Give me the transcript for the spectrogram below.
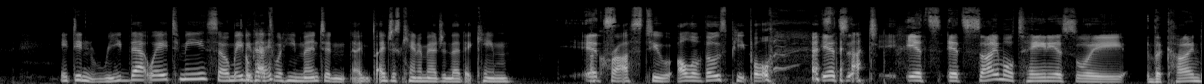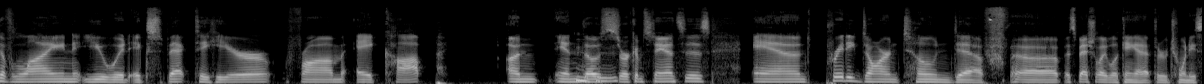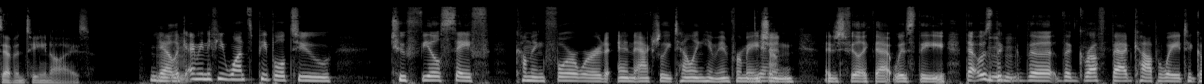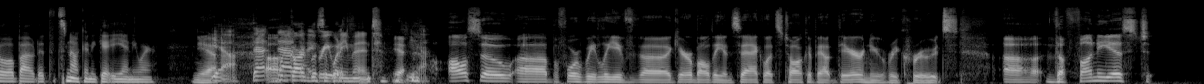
it didn't read that way to me. So maybe Okay. that's what he meant, and I, I just can't imagine that it came it's across to all of those people. it's that. it's it's simultaneously the kind of line you would expect to hear from a cop un, in those Mm-hmm. circumstances and pretty darn tone deaf uh, especially looking at it through 2017 eyes yeah. Like I mean, if he wants people to to feel safe coming forward and actually telling him information, I just feel like that was the that was the the the gruff bad cop way to go about it. That's not going to get you anywhere, yeah Yeah, that, that regardless of what he meant. Yeah. Yeah. Also, uh, before we leave uh, Garibaldi and Zach, let's talk about their new recruits. Uh, the funniest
